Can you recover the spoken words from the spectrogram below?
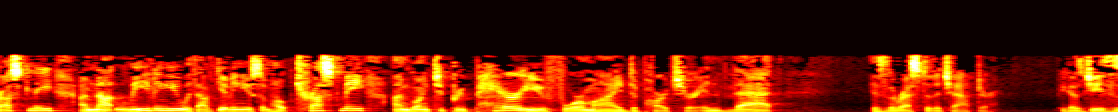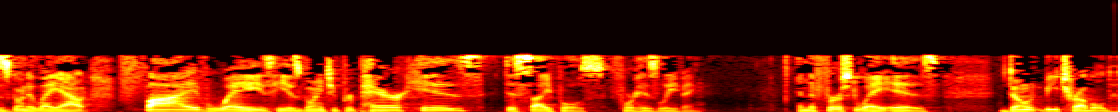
Trust me, I'm not leaving you without giving you some hope. Trust me, I'm going to prepare you for my departure. And that is the rest of the chapter. Because Jesus is going to lay out five ways he is going to prepare his disciples for his leaving. And the first way is don't be troubled.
